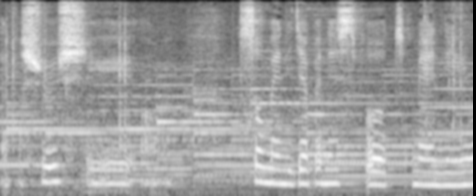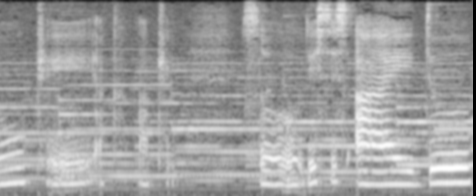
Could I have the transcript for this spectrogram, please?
Have sushi or so many Japanese food menu. Okay okay. So this is I do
